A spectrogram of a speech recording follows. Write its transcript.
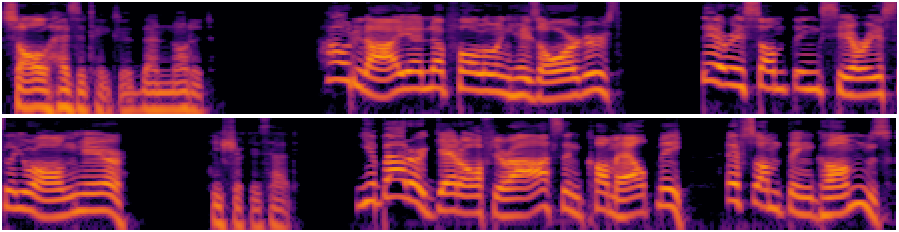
Sol hesitated, then nodded. How did I end up following his orders? There is something seriously wrong here. He shook his head. You better get off your ass and come help me if something comes.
